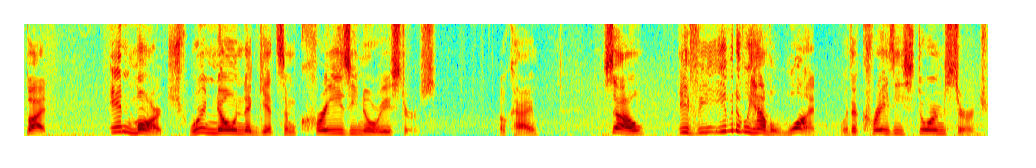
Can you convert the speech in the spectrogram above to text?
But in March, we're known to get some crazy nor'easters, okay? So, if, even if we have a one with a crazy storm surge,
